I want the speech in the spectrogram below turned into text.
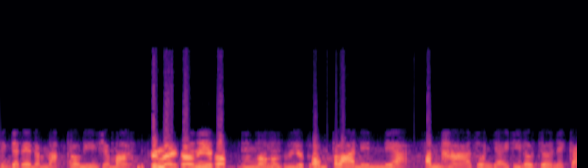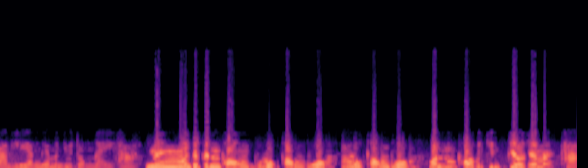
ถึงจะได้น้ำหนักเท่านี้ใช่ไหมถึงไหนคราวนี้ครับอืม น้ำหนักวิทยาทองปลานินเนี่ยปัญหาส่วนใหญ่ที่เราเจอในการเลี้ยงเนี่ยมันอยู่ตรงไหนคะหนึ่งมันจะเป็นท้องโรคท้องบวมโรคท้องบวม มันพอไปกินเปรี้ยวใช่ไหมค่ะ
